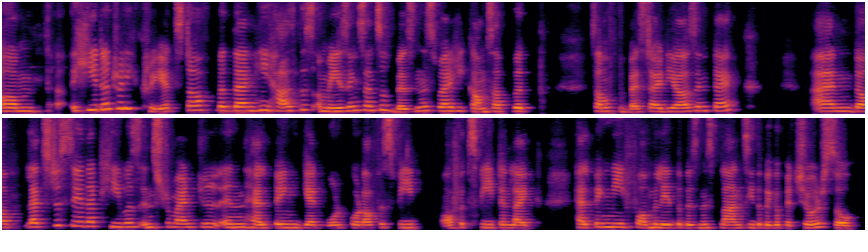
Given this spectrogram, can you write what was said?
Um, he didn't really create stuff, but then he has this amazing sense of business where he comes up with some of the best ideas in tech. And uh, let's just say that he was instrumental in helping get Bolt Code off his feet, off its feet, and like helping me formulate the business plan, see the bigger picture. So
